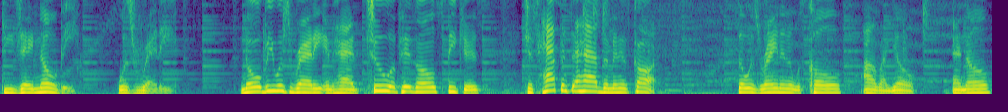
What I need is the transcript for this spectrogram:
DJ Nobi, was ready. Nobi was ready and had two of his own speakers, just happened to have them in his car. So it was raining, it was cold. I was like, yo, and no,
